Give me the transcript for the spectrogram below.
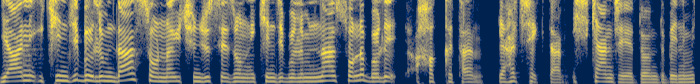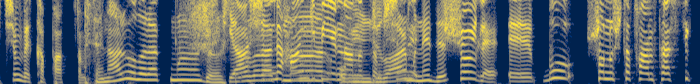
Yani ikinci bölümden sonra üçüncü sezonun ikinci bölümünden sonra böyle hakikaten gerçekten işkenceye döndü benim için ve kapattım. Senaryo olarak mı? Görsel Ya olarak şimdi mı? hangi birini? Oyuncular Şimdi mı nedir? Şöyle e, bu sonuçta fantastik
